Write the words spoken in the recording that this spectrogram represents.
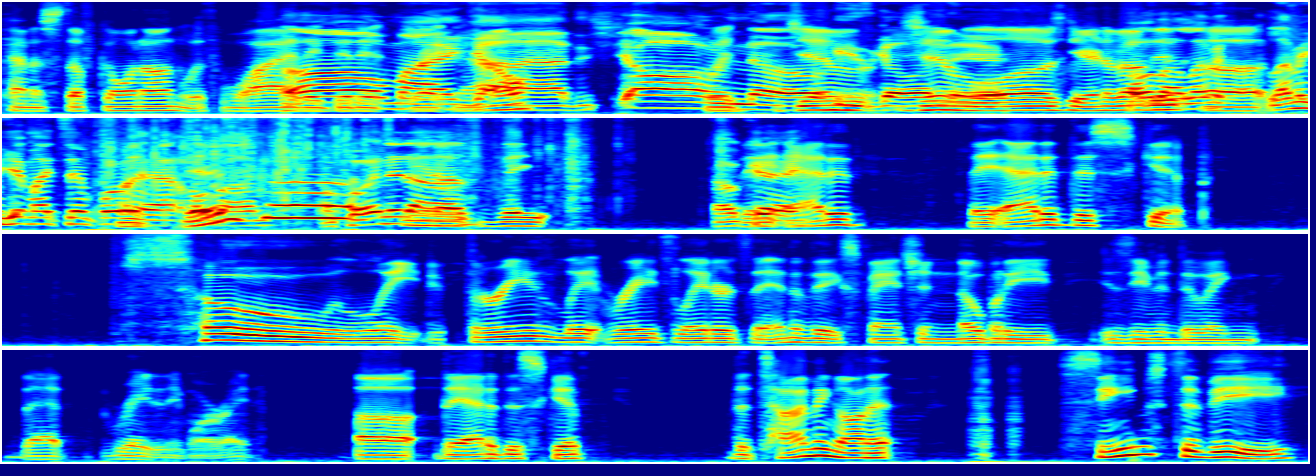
kind of stuff going on with why they did it. Oh my right now, god. Oh which no, Jim, he's going Jim there. loves hearing about Hold it. on, let me uh, let me get my tinfoil hat. Hold on. I'm putting it you know, on. they okay. they added they added this skip so late three late raids later it's the end of the expansion nobody is even doing that raid anymore right? Uh they added this skip. The timing on it seems to be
